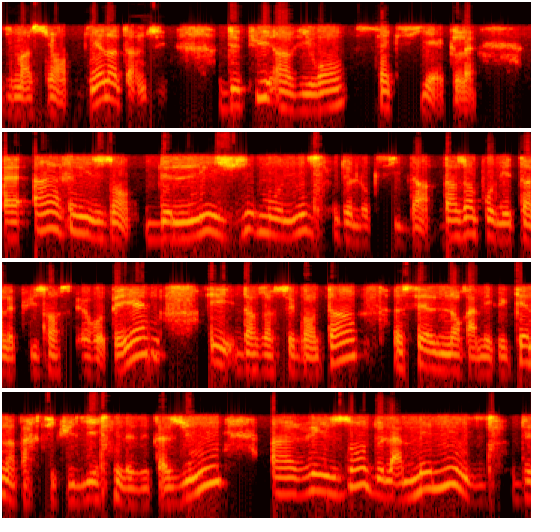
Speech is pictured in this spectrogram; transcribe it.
dimension. Bien entendu, depuis environ cinq siècles, euh, en raison de l'hégémonie de l'Occident. Dans un premier temps, les puissances européennes et dans un second temps, celles nord-américaines, en particulier les États-Unis, en raison de la mémise de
